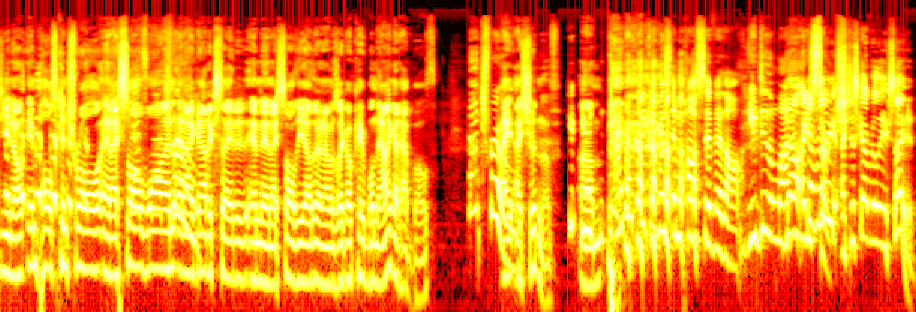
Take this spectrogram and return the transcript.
you know, impulse control, and I saw That's one and I got excited, and then I saw the other, and I was like, okay, well now I got to have both. Not true. I, I shouldn't have. You're- you're- Um, I don't think it was impulsive at all. You did a lot no, of I research. really, I just got really excited.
